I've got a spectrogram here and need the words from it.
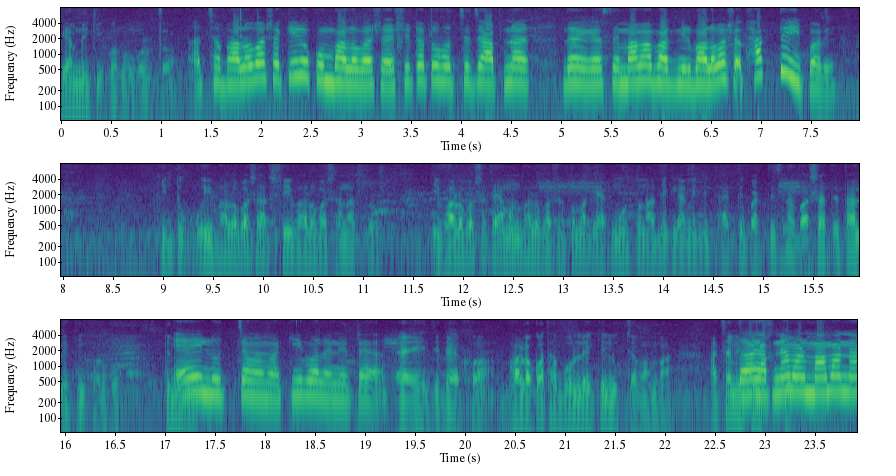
কেমনে কি করব বলো তো? আচ্ছা ভালোবাসা কীরকম ভালোবাসা? সেটা তো হচ্ছে যে আপনার দেখা গেছে মামা ভাগ্নির ভালোবাসা থাকতেই পারে। কিন্তু ওই ভালোবাসা আর সেই ভালোবাসা না তো। এই ভালোবাসাটা এমন ভালোবাসা তোমাকে এক মুহূর্ত না দেখলে আমি যে থাকতে পারতেছি না বাসাতে তাহলে কি করব? তুমি এই লুচ্চা মামা কি বলেন এটা? এই যে দেখো ভালো কথা বললে কি লুচ্চা মামা? আচ্ছা আমি তাই আপনি আমার মামা না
